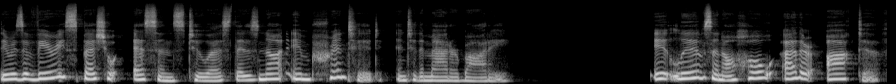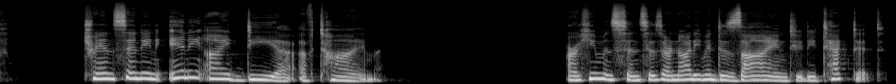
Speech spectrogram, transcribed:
there is a very special essence to us that is not imprinted into the matter body. It lives in a whole other octave, transcending any idea of time. Our human senses are not even designed to detect it.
